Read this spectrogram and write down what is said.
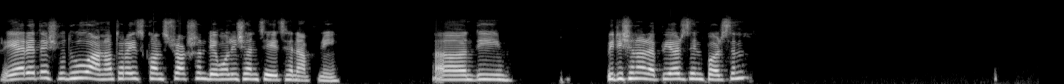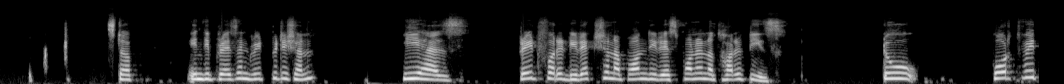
প্রেয়ারেতে শুধু আনঅথরাইজ কনস্ট্রাকশন ডেমোলিশন চেয়েছেন আপনি। The petitioner appears in person the present writ petition, he has prayed for a direction upon the respondent authorities to forthwith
